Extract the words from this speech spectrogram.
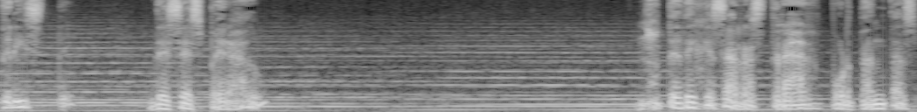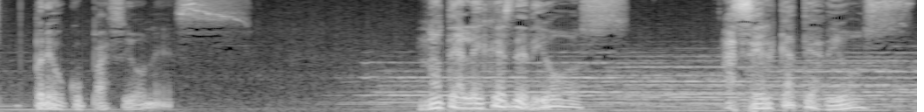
triste, desesperado? No te dejes arrastrar por tantas preocupaciones. No te alejes de Dios. Acércate a Dios.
